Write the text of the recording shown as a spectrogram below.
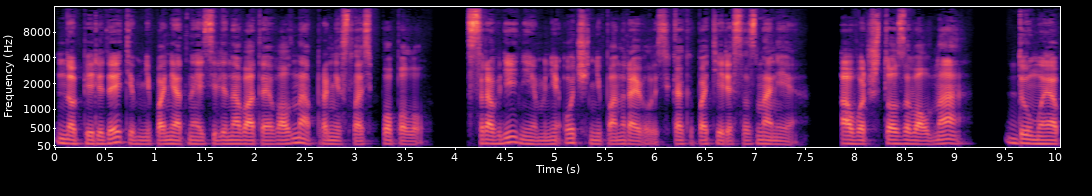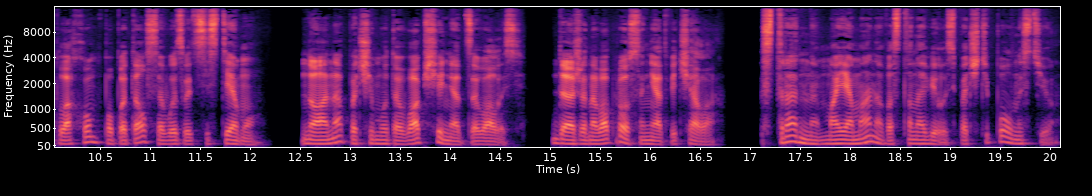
Но перед этим непонятная зеленоватая волна пронеслась по полу. Сравнение мне очень не понравилось, как и потеря сознания. А вот что за волна? Думая о плохом, попытался вызвать систему. Но она почему-то вообще не отзывалась. Даже на вопросы не отвечала. Странно, моя мана восстановилась почти полностью.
